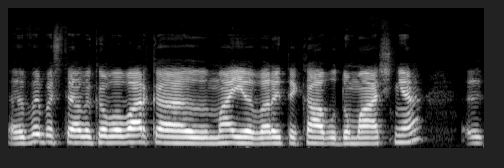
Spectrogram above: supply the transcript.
Е, вибачте, але кавоварка має варити каву домашня. Е,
